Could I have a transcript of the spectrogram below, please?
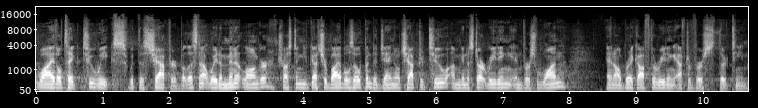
why it'll take two weeks with this chapter. But let's not wait a minute longer. Trusting you've got your Bibles open to Daniel chapter 2, I'm going to start reading in verse 1, and I'll break off the reading after verse 13.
